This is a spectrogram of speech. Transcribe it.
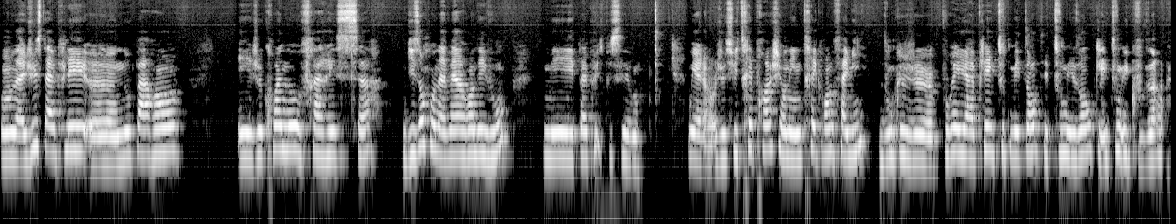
On a juste appelé euh, nos parents et je crois nos frères et sœurs, disant qu'on avait un rendez-vous, mais pas plus parce que oui, alors je suis très proche et on est une très grande famille, donc je pourrais appeler toutes mes tantes et tous mes oncles et tous mes cousins.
